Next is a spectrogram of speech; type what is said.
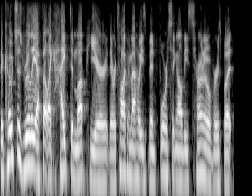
the coaches really I felt like hyped him up here. They were talking about how he's been forcing all these turnovers, but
